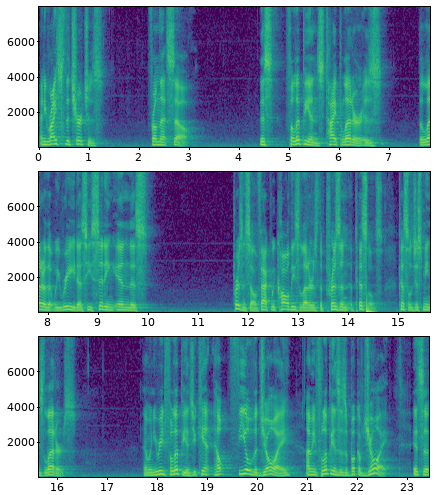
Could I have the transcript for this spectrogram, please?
And he writes to the churches from that cell. This Philippians type letter is the letter that we read as he's sitting in this prison cell. In fact, we call these letters the prison epistles. Epistle just means letters. And when you read Philippians, you can't help feel the joy. I mean, Philippians is a book of joy. It's a,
